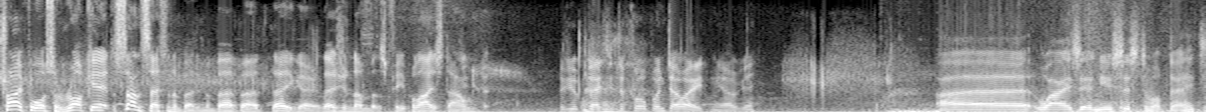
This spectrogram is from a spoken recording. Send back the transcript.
Triforce, a rocket, sunset, and a Birdie Man Bird Bird. There you go. There's your numbers, people. Eyes down. Have you updated to 4.08, Miyagi? Uh, why is it a new system update?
